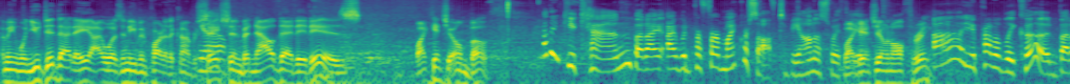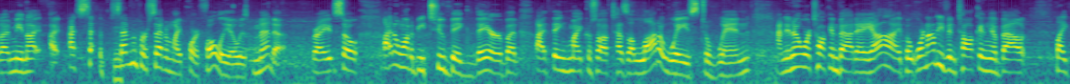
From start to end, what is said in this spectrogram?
I mean, when you did that, AI wasn't even part of the conversation, yeah. but now that it is, why can't you own both? You can, but I, I, would prefer Microsoft, to be honest with Why you. Why can't you own all three? Ah, uh, you probably could, but I mean, I, I, 7% of my portfolio is Meta, right? So I don't want to be too big there, but I think Microsoft has a lot of ways to win. And I know we're talking about AI, but we're not even talking about, like,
